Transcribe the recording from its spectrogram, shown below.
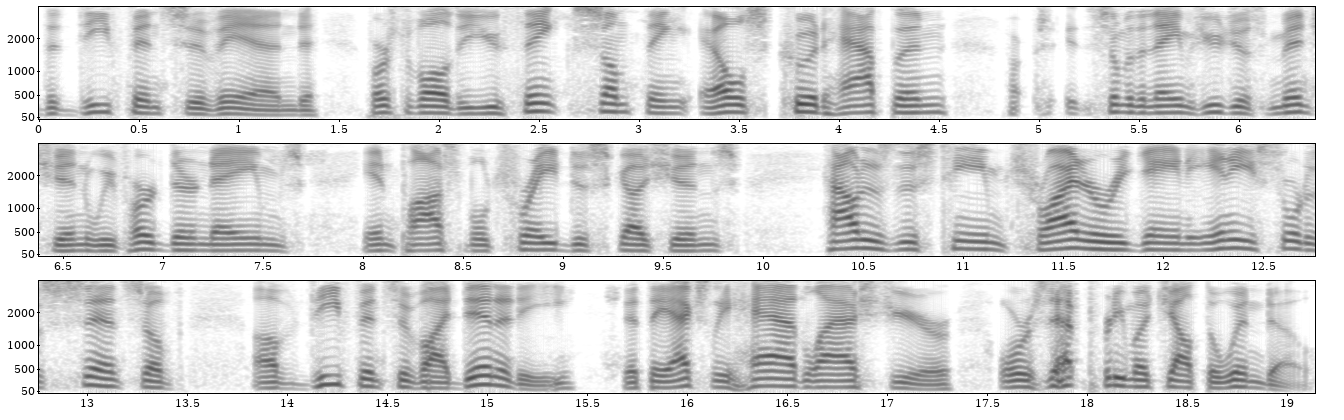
the defensive end? First of all, do you think something else could happen? Some of the names you just mentioned, we've heard their names in possible trade discussions. How does this team try to regain any sort of sense of of defensive identity that they actually had last year, or is that pretty much out the window?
